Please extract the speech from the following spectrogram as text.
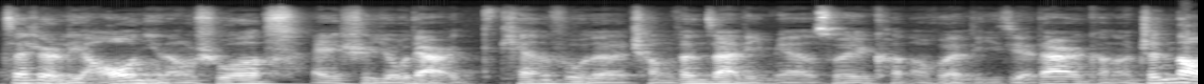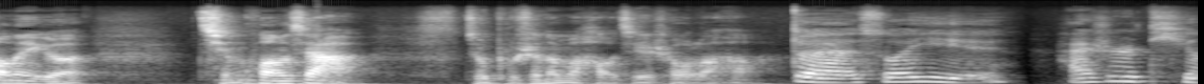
在这聊，你能说，哎，是有点天赋的成分在里面，所以可能会理解，但是可能真到那个情况下，就不是那么好接受了哈。对，所以还是挺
